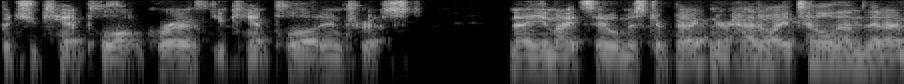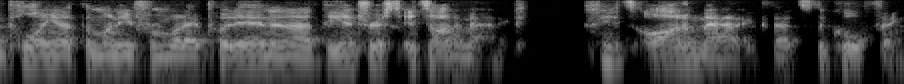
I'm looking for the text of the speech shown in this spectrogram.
but you can't pull out growth, you can't pull out interest. Now you might say, well, Mr. Beckner, how do I tell them that I'm pulling out the money from what I put in and not the interest? It's automatic. It's automatic. That's the cool thing.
